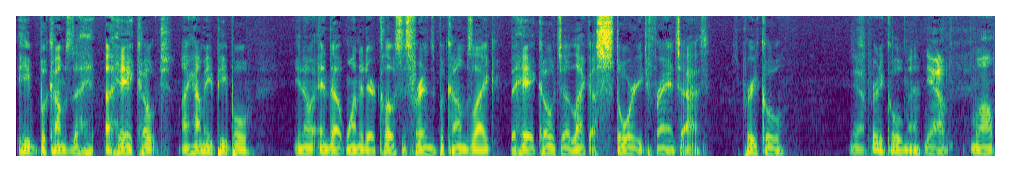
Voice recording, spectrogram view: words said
he becomes the a head coach. Like how many people, you know, end up one of their closest friends becomes like the head coach of like a storied franchise. It's pretty cool. Yeah. It's pretty cool, man. Yeah. Well,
